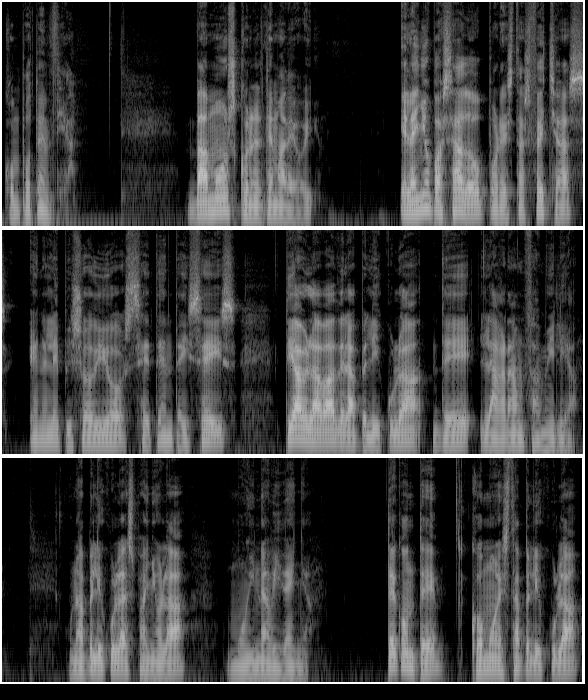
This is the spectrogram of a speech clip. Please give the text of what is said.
con potencia. Vamos con el tema de hoy. El año pasado, por estas fechas, en el episodio 76, te hablaba de la película de La Gran Familia, una película española muy navideña. Te conté cómo esta película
